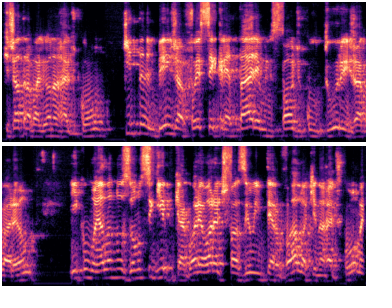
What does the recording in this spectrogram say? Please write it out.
que já trabalhou na Rádio Com, que também já foi secretária municipal de cultura em Jaguarão, e com ela nós vamos seguir, porque agora é hora de fazer um intervalo aqui na Rádio Com. Mas...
